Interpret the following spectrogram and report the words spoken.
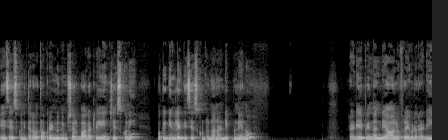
వేసేసుకుని తర్వాత ఒక రెండు నిమిషాలు బాగా అట్లా ఏం చేసుకొని ఒక గిన్నెలోకి తీసేసుకుంటున్నానండి. ఇప్పుడు నేను రెడీ అయిపోయిందండి. ఆలు ఫ్రై కూడా రెడీ.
